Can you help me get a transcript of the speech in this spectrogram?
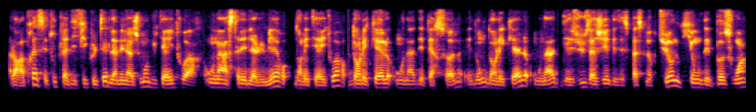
Alors après, c'est toute la difficulté de l'aménagement du territoire. On a installé de la lumière dans les territoires dans lesquels on a des personnes et donc dans lesquels on a des usagers des espaces nocturnes qui ont des besoins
